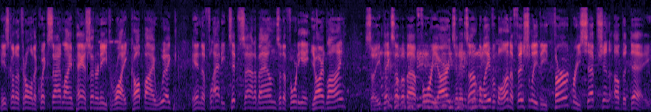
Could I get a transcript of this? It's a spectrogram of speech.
He's going to throw on a quick sideline pass underneath right. Caught by Wick in the flat. He tips out of bounds at the 48 yard line. So he picks up about four yards, and it's unbelievable. Unofficially, the third reception of the day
